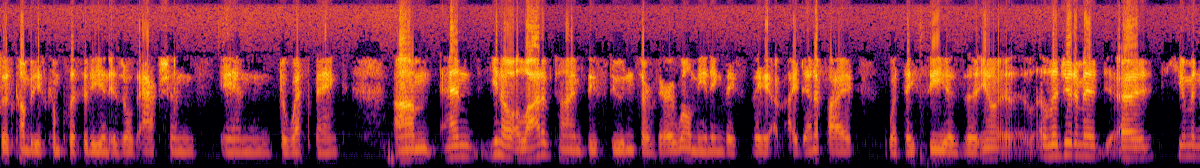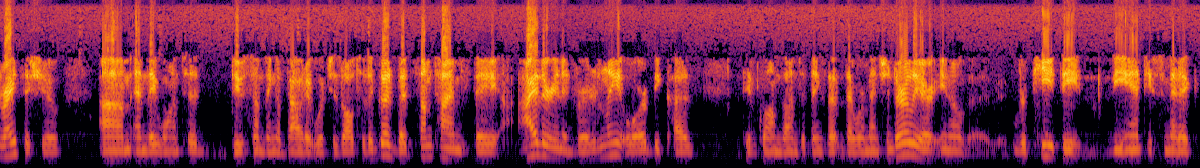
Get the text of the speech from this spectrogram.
those companies' complicity in Israel's actions in the West Bank. Um, and you know, a lot of times these students are very well-meaning. They they identify what they see as a, you know a legitimate uh, human rights issue, um, and they want to do something about it, which is all to the good. But sometimes they either inadvertently or because they've glommed onto things that, that were mentioned earlier, you know, repeat the the anti-Semitic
